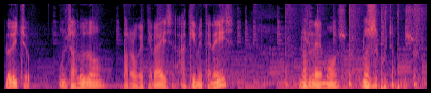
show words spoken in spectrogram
Lo dicho, un saludo, para lo que queráis, aquí me tenéis, nos leemos, nos escuchamos.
